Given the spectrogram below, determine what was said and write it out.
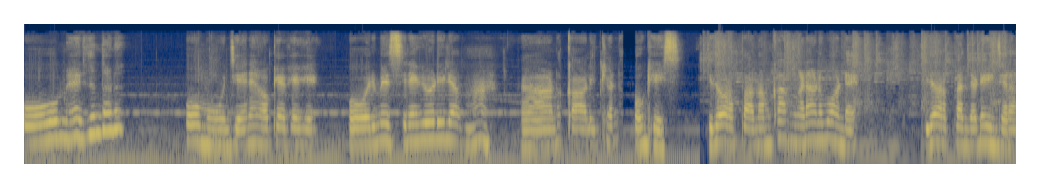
ഓ മേൻ ഇതെന്താണ് ഓ മൂഞ്ചേനെ. Okay okay okay. ഒരു മെസ്സിനെ പേടിയില്ല. ഉം, ആണ് കളിക്കണ്ട ഓ ഗേസ് ഇത് ഉറപ്പാ. നമുക്ക് അങ്ങടാണ് പോണ്ടേ. ഇത് ഉറപ്പാ. എന്തോ ഡേഞ്ചറാ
